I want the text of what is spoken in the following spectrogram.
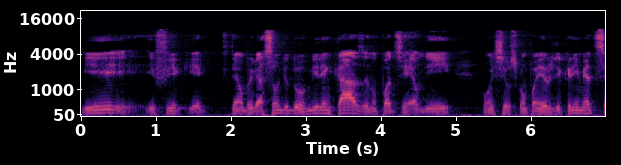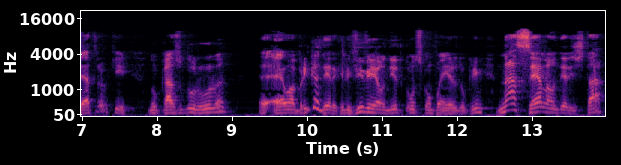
e, e fica, e tem a obrigação de dormir em casa, não pode se reunir com os seus companheiros de crime, etc. O que, no caso do Lula, é é uma brincadeira, que ele vive reunido com os companheiros do crime na cela onde ele está,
